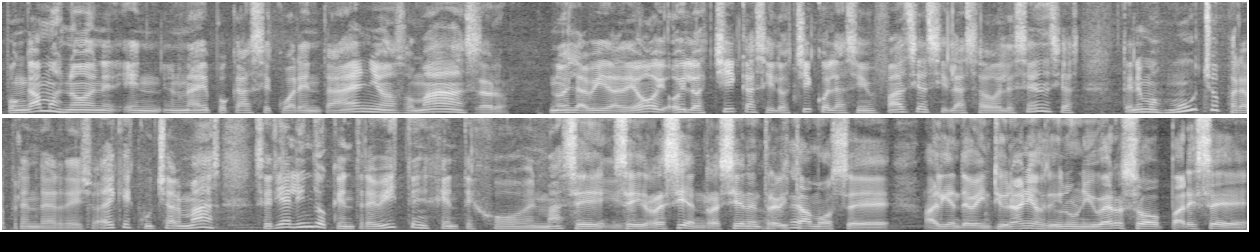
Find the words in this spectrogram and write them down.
Pongámonos en, en- en una época hace 40 años o más. Claro. No es la vida de hoy. Hoy las chicas y los chicos, las infancias y las adolescencias, tenemos mucho para aprender de ellos. Hay que escuchar más. Sería lindo que entrevisten gente joven, más. Sí, seguido. sí, recién, recién entrevistamos eh, a alguien de 21 años de un universo, parece,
